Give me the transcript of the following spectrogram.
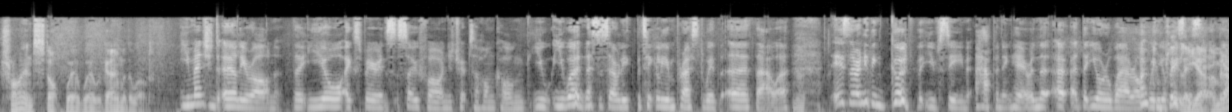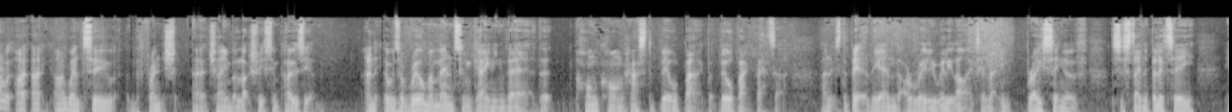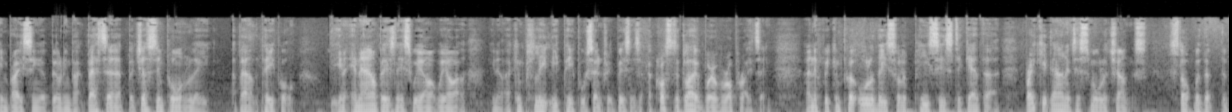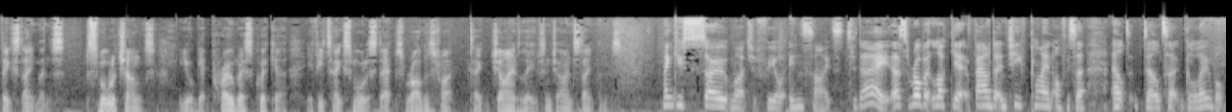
try and stop where, where we're going with the world. You mentioned earlier on that your experience so far on your trip to Hong Kong, you, you weren't necessarily particularly impressed with Earth Hour. No. Is there anything good that you've seen happening here and that uh, uh that you're aware of Oh, with completely, yeah. here? I mean, I I went to the French uh, Chamber Luxury Symposium, and there was a real momentum gaining there that Hong Kong has to build back, but build back better. And it's the bit at the end that I really, really liked, in that embracing of sustainability, embracing of building back better, but just importantly about the people. In, in our business, we are we are you know a completely people-centric business across the globe wherever we're operating, and if we can put all of these sort of pieces together, break it down into smaller chunks, stop with the, the big statements, smaller chunks, you'll get progress quicker if you take smaller steps rather than try take giant leaps and giant statements. Thank you so much for your insights today. That's Robert Lockyer, founder and chief client officer, Elt Delta Global.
